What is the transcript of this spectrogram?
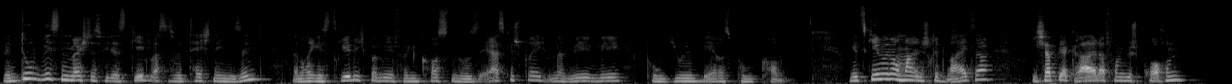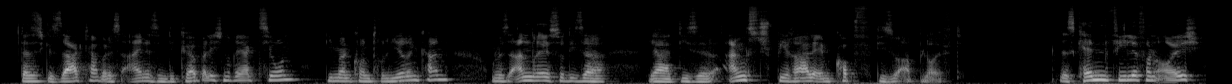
Wenn du wissen möchtest, wie das geht, was das für Techniken sind, dann registriere dich bei mir für ein kostenloses Erstgespräch unter www.julienberes.com. Jetzt gehen wir noch mal einen Schritt weiter. Ich habe ja gerade davon gesprochen, dass ich gesagt habe, das eine sind die körperlichen Reaktionen, die man kontrollieren kann. Und das andere ist so dieser, ja, diese Angstspirale im Kopf, die so abläuft. Das kennen viele von euch.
